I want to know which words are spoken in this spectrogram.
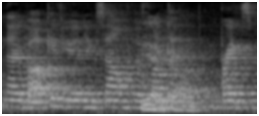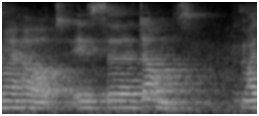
No, but I'll give you an example of Yeah, one that breaks my heart is uh, dance. My,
